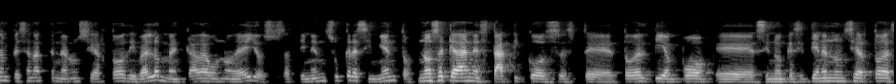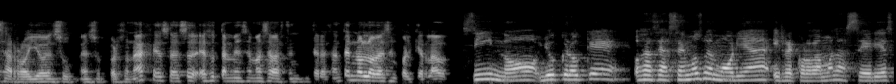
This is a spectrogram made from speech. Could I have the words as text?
empiezan a tener un cierto development cada uno de ellos, o sea, tienen su crecimiento, no se quedan estáticos este, todo el tiempo, eh, sino que sí tienen un cierto desarrollo en su, en su personaje, o sea, eso, eso también se me hace bastante interesante, no lo ves en cualquier lado. Sí, no, yo creo que, o sea, si hacemos memoria y recordamos las series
